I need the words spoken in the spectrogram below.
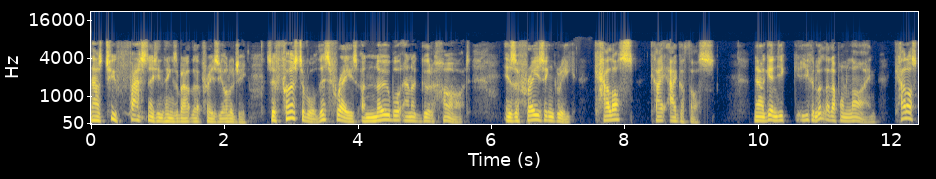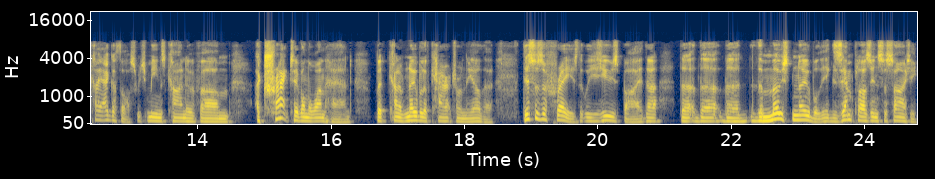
Now, there's two fascinating things about that phraseology. So, first of all, this phrase, a noble and a good heart, is a phrase in Greek, kalos kai agathos. Now, again, you, you can look that up online. Kalos kai agathos, which means kind of um, attractive on the one hand, but kind of noble of character on the other. This was a phrase that was used by the the the the the most noble, the exemplars in society,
